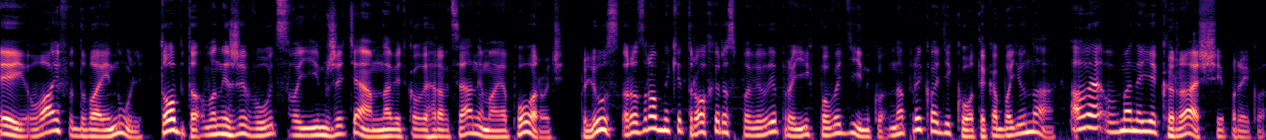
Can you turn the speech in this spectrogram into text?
A-Life 2.0, тобто вони живуть своїм життям, навіть коли гравця немає поруч. Плюс розробники трохи розповіли про їх поведінку на прикладі котика баюна, але в мене є кращий приклад.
